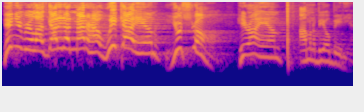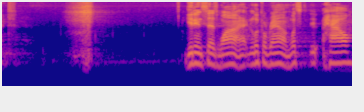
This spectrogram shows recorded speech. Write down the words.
Then you realize, God, it doesn't matter how weak I am, you're strong. Here I am, I'm gonna be obedient. Gideon says, Why? Look around. What's how?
